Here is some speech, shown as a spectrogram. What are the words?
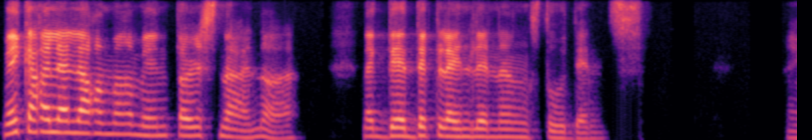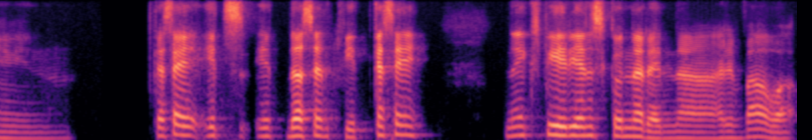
may kakilala akong mga mentors na ano ah, nagde-decline lang ng students. I mean, kasi it's it doesn't fit kasi na-experience ko na rin na halimbawa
